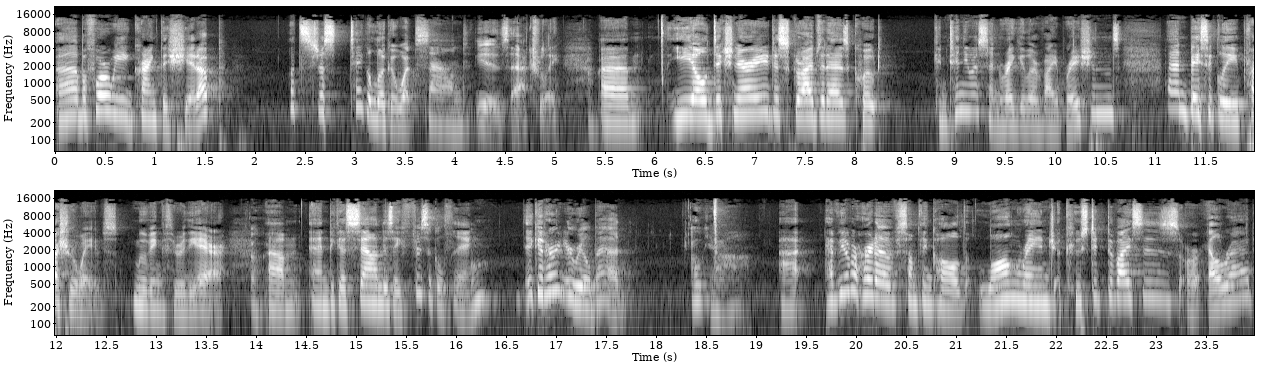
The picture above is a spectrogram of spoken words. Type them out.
uh, before we crank this shit up, let's just take a look at what sound is actually. Um, Ye Old Dictionary describes it as, quote, continuous and regular vibrations and basically pressure waves moving through the air. Um, and because sound is a physical thing, it could hurt you real bad. oh, yeah. Uh, have you ever heard of something called long range acoustic devices or LRAD?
